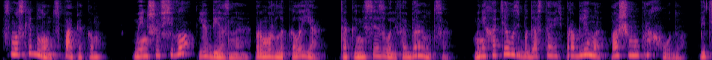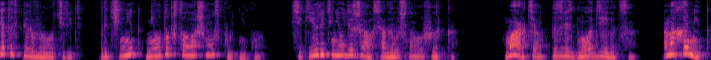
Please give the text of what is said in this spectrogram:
В смысле блонд с папиком. «Меньше всего, любезная», – промурлыкала я, так и не соизволив обернуться. «Мне хотелось бы доставить проблемы вашему проходу, ведь это в первую очередь причинит неудобство вашему спутнику». Секьюрити не удержался от звучного фырка. «Мартин!» – взвизгнула девица. «Она хамит,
